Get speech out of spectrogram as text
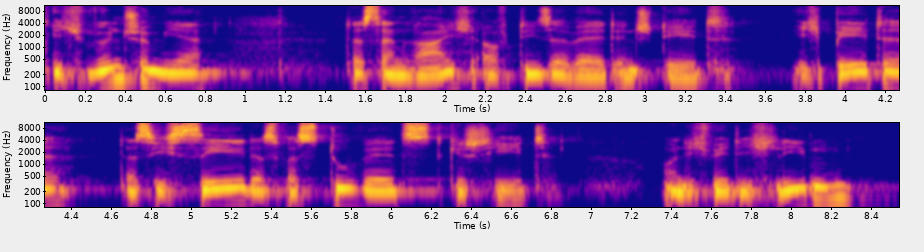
ich wünsche mir, dass dein Reich auf dieser Welt entsteht. Ich bete, dass ich sehe, dass was du willst, geschieht. Und ich will dich lieben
